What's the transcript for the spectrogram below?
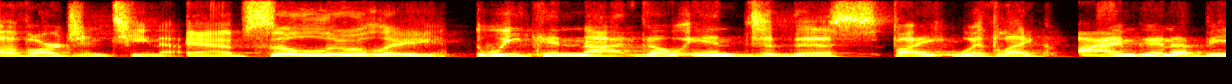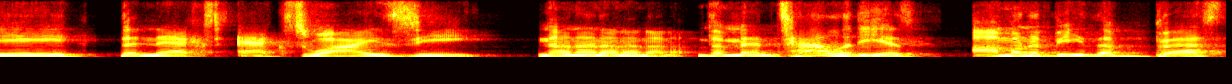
of Argentina. Absolutely. We cannot go into this fight with like, I'm going to be the next XYZ. No, no, no, no, no, no. The mentality is I'm going to be the best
